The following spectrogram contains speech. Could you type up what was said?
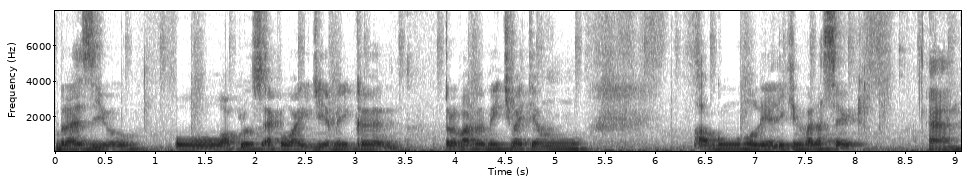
Brasil, o óculos Apple ID americano. Provavelmente vai ter um algum rolê ali que não vai dar certo. É.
